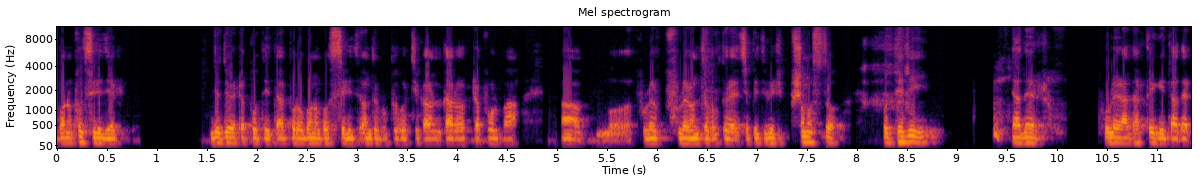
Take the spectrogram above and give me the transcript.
বনফুল সিরিজের যদিও এটা প্রতি তারপরও বনফুল সিরিজ অন্তর্ভুক্ত করছি কারণ তারও একটা ফুল বা ফুলের ফুলের অন্তর্ভুক্ত রয়েছে। পৃথিবীর সমস্ত উদ্ভিদই তাদের ফুলের আধার থেকেই তাদের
